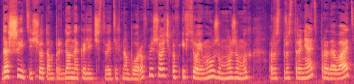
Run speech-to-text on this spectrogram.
дошить еще там определенное количество этих наборов мешочков, и все, и мы уже можем их распространять, продавать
